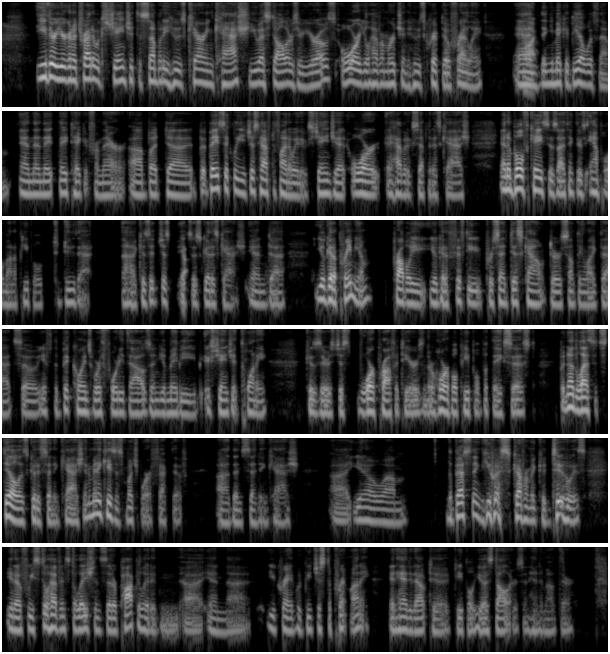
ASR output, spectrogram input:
Either you're going to try to exchange it to somebody who's carrying cash, U.S. dollars or euros, or you'll have a merchant who's crypto friendly and right. then you make a deal with them and then they, they take it from there uh, but uh, but basically you just have to find a way to exchange it or have it accepted as cash and in both cases i think there's ample amount of people to do that because uh, it just it's as good as cash and uh, you'll get a premium probably you'll get a 50% discount or something like that so if the bitcoin's worth 40000 you'll maybe exchange it 20 because there's just war profiteers and they're horrible people but they exist but nonetheless, it's still as good as sending cash. And in many cases, much more effective uh, than sending cash. Uh, you know, um, the best thing the U.S. government could do is, you know, if we still have installations that are populated in, uh, in uh, Ukraine, would be just to print money and hand it out to people, U.S. dollars, and hand them out there.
